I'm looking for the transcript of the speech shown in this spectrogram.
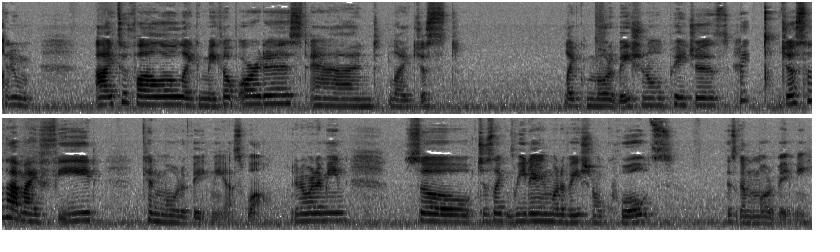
I, do, I to follow like makeup artists and like just like motivational pages just so that my feed can motivate me as well you know what I mean so just like reading motivational quotes is gonna motivate me.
